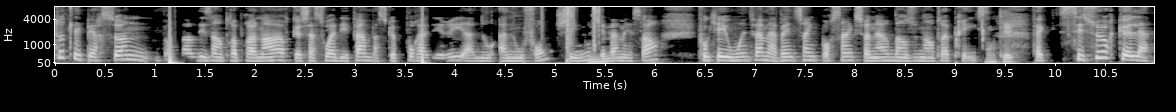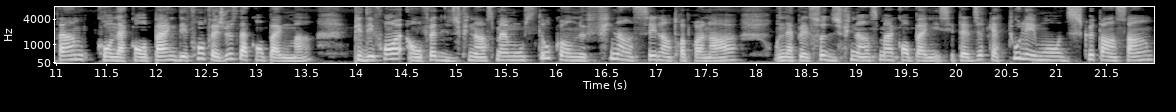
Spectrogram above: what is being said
Toutes les personnes, on parle des entrepreneurs, que ce soit des femmes, parce que pour adhérer à nos, à nos fonds, chez nous, chez Mhm. Femmes et Sœurs, il faut qu'il y ait au moins une femme à 25% actionnaire dans une entreprise. OK. Fait que c'est sûr que la femme qu'on accompagne, des fois, on fait juste l'accompagnement, puis des fois, on fait du financement. Mais aussitôt qu'on a financé l'entrepreneur, on appelle ça du financement accompagné. C'est-à-dire qu'à tous les mois, on discute ensemble,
